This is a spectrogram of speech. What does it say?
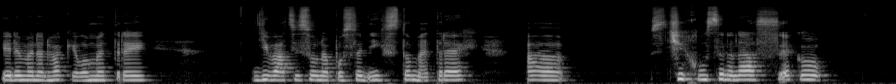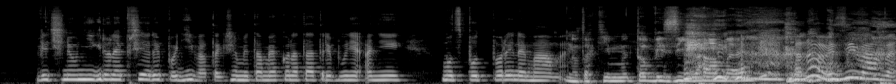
Jedeme na dva kilometry, diváci jsou na posledních 100 metrech a z Čechů se na nás jako většinou nikdo nepřijede podívat, takže my tam jako na té tribuně ani moc podpory nemáme. No tak tím to vyzýváme. ano, vyzýváme.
